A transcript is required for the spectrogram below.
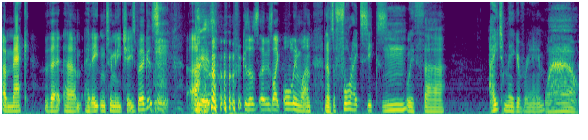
a Mac that um, had eaten too many cheeseburgers. Uh, Yes. because it was, it was like all in one, and it was a four eight six Mm. with uh, eight meg of RAM. Wow.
